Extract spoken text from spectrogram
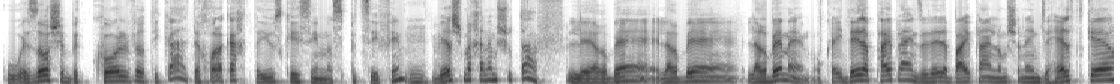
הוא אזור שבכל ורטיקל אתה יכול לקחת את ה-use cases הספציפיים Mm. ויש מכנה משותף להרבה להרבה להרבה מהם אוקיי data pipeline זה data pipeline לא משנה אם זה healthcare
